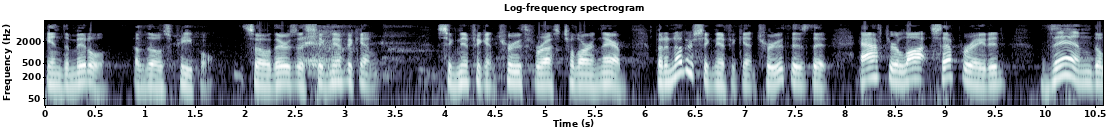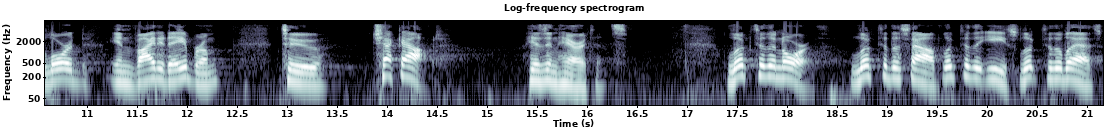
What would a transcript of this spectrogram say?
in the middle of those people. So there's a significant significant truth for us to learn there. But another significant truth is that after Lot separated, then the Lord invited Abram to check out his inheritance. Look to the north, look to the south, look to the east, look to the west.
